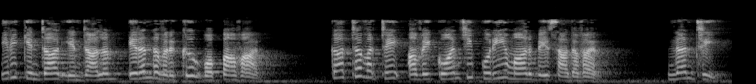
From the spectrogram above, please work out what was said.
இருக்கின்றார் என்றாலும் இறந்தவருக்கு ஒப்பாவார். கற்றவற்றை அவை குவஞ்சி புரியுமாறு பேசாதவர். நன்றி.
